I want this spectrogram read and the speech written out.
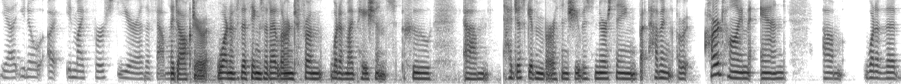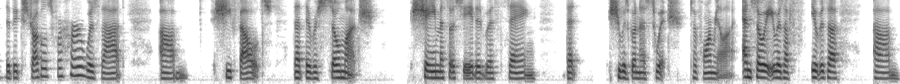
Yeah, you know, in my first year as a family doctor, one of the things that I learned from one of my patients who um, had just given birth and she was nursing, but having a hard time. And um, one of the, the big struggles for her was that um, she felt that there was so much shame associated with saying that she was going to switch to formula. And so it was a it was a um,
